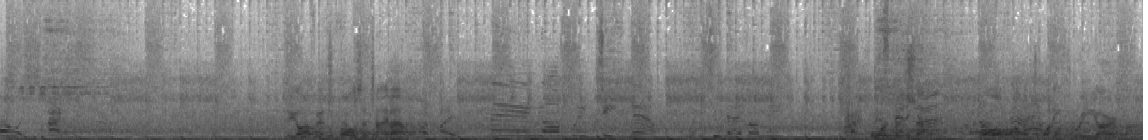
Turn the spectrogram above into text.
Going. The offense calls a timeout. Man, y'all play cheap now. Put two guys on me. Fourth and seven. Ball on the 23-yard line.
